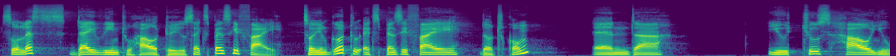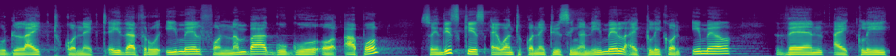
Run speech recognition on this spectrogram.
So let's dive into how to use Expensify. So you'll go to expensify.com and uh, you choose how you would like to connect, either through email, phone number, Google, or Apple. So in this case, I want to connect using an email. I click on email, then I click,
